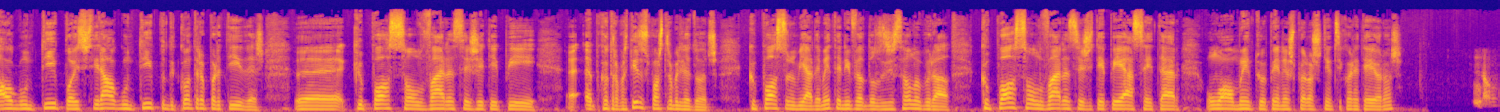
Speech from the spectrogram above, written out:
algum tipo, ou existirá algum tipo de contrapartidas uh, que possam levar a CGTP, uh, contrapartidas para os trabalhadores, que possam, nomeadamente a nível da legislação laboral, que possam levar a CGTP a aceitar um aumento apenas para os 540 euros? Não.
